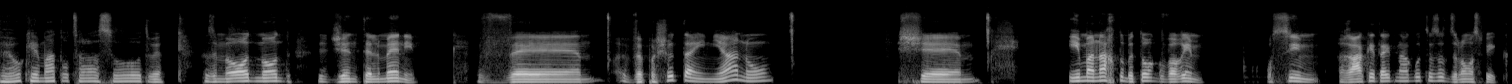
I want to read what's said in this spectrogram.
ואוקיי, מה את רוצה לעשות, וכזה מאוד מאוד ג'נטלמני. ו, ופשוט העניין הוא שאם אנחנו בתור גברים עושים רק את ההתנהגות הזאת, זה לא מספיק.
